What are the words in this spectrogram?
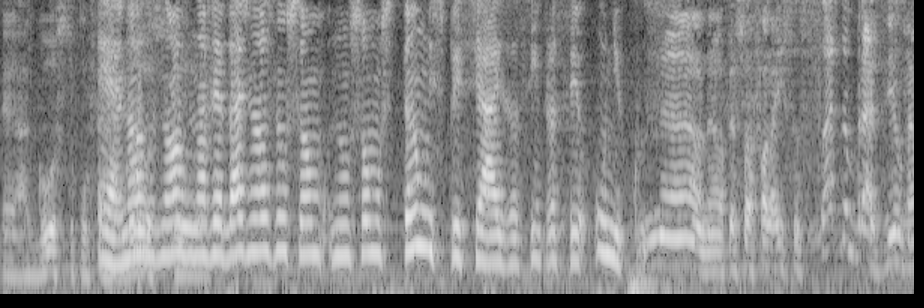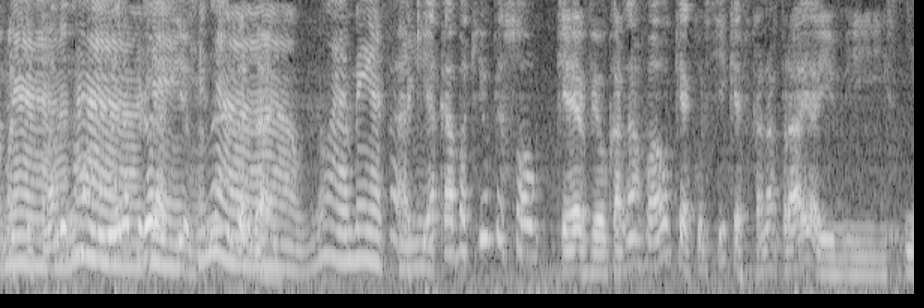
é, agosto com É, nós, nós, na verdade, nós não somos, não somos tão especiais assim para ser únicos. Não, não, a pessoa fala isso só do Brasil, né? Mas assim, falando de uma maneira pejorativa. Gente, não, não, é verdade. Não é bem assim. É, aqui acaba que o pessoal quer ver o carnaval, quer curtir, quer ficar na praia e, e, e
